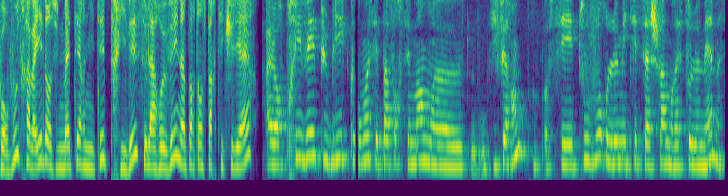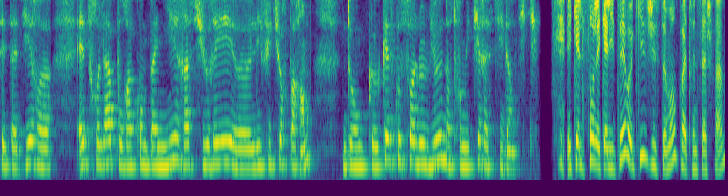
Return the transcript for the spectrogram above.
Pour vous, travailler dans une maternité privée, cela revêt une importance particulière? Alors privé, public, pour moi c'est pas forcément euh, différent. C'est toujours le métier de sage-femme reste le même, c'est-à-dire euh, être là pour accompagner, rassurer euh, les futurs parents. Donc quel que soit le lieu, notre métier reste identique. Et quelles sont les qualités requises justement pour être une sage-femme?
